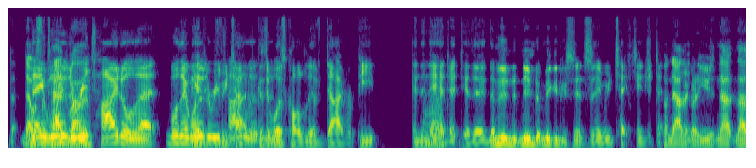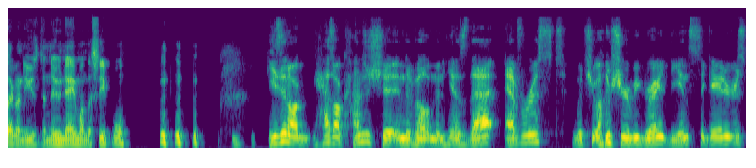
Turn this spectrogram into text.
That, that was they the wanted to retitle that. Well, they They wanted had to reti- retitle it because it was called Live, Die, Repeat, and then they Uh-huh. had that. Yeah, the, the name didn't make any sense. So they reta- changed it to. So now they're going to use now, now they're going to use the new name on the sequel. He's in all has all kinds of shit in development. He has that Everest, which I'm sure would be great. The Instigators,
